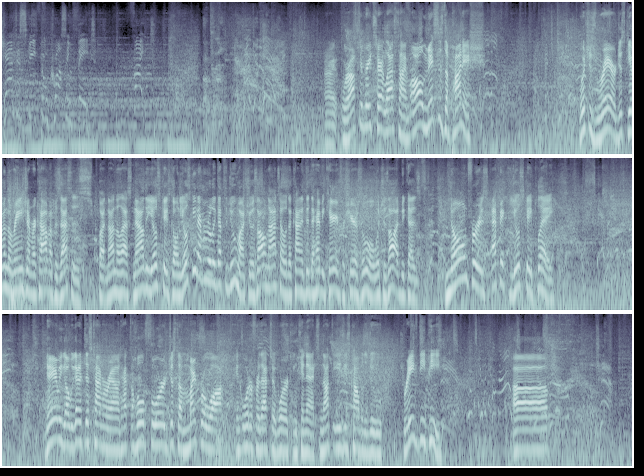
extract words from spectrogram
Can't escape from crossing fate. Fight. Alright, we're off to a great start last time. Oh, misses the punish. Which is rare, just given the range that Merkava possesses. But nonetheless, now the Yosuke's going. Yosuke never really got to do much. It was all Naoto that kind of did the heavy carry for Shirzul, which is odd because known for his epic Yosuke play. There we go. We got it this time around. Have to hold forward just a micro walk in order for that to work and connect. Not the easiest combo to do. Brave DP. Uh,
